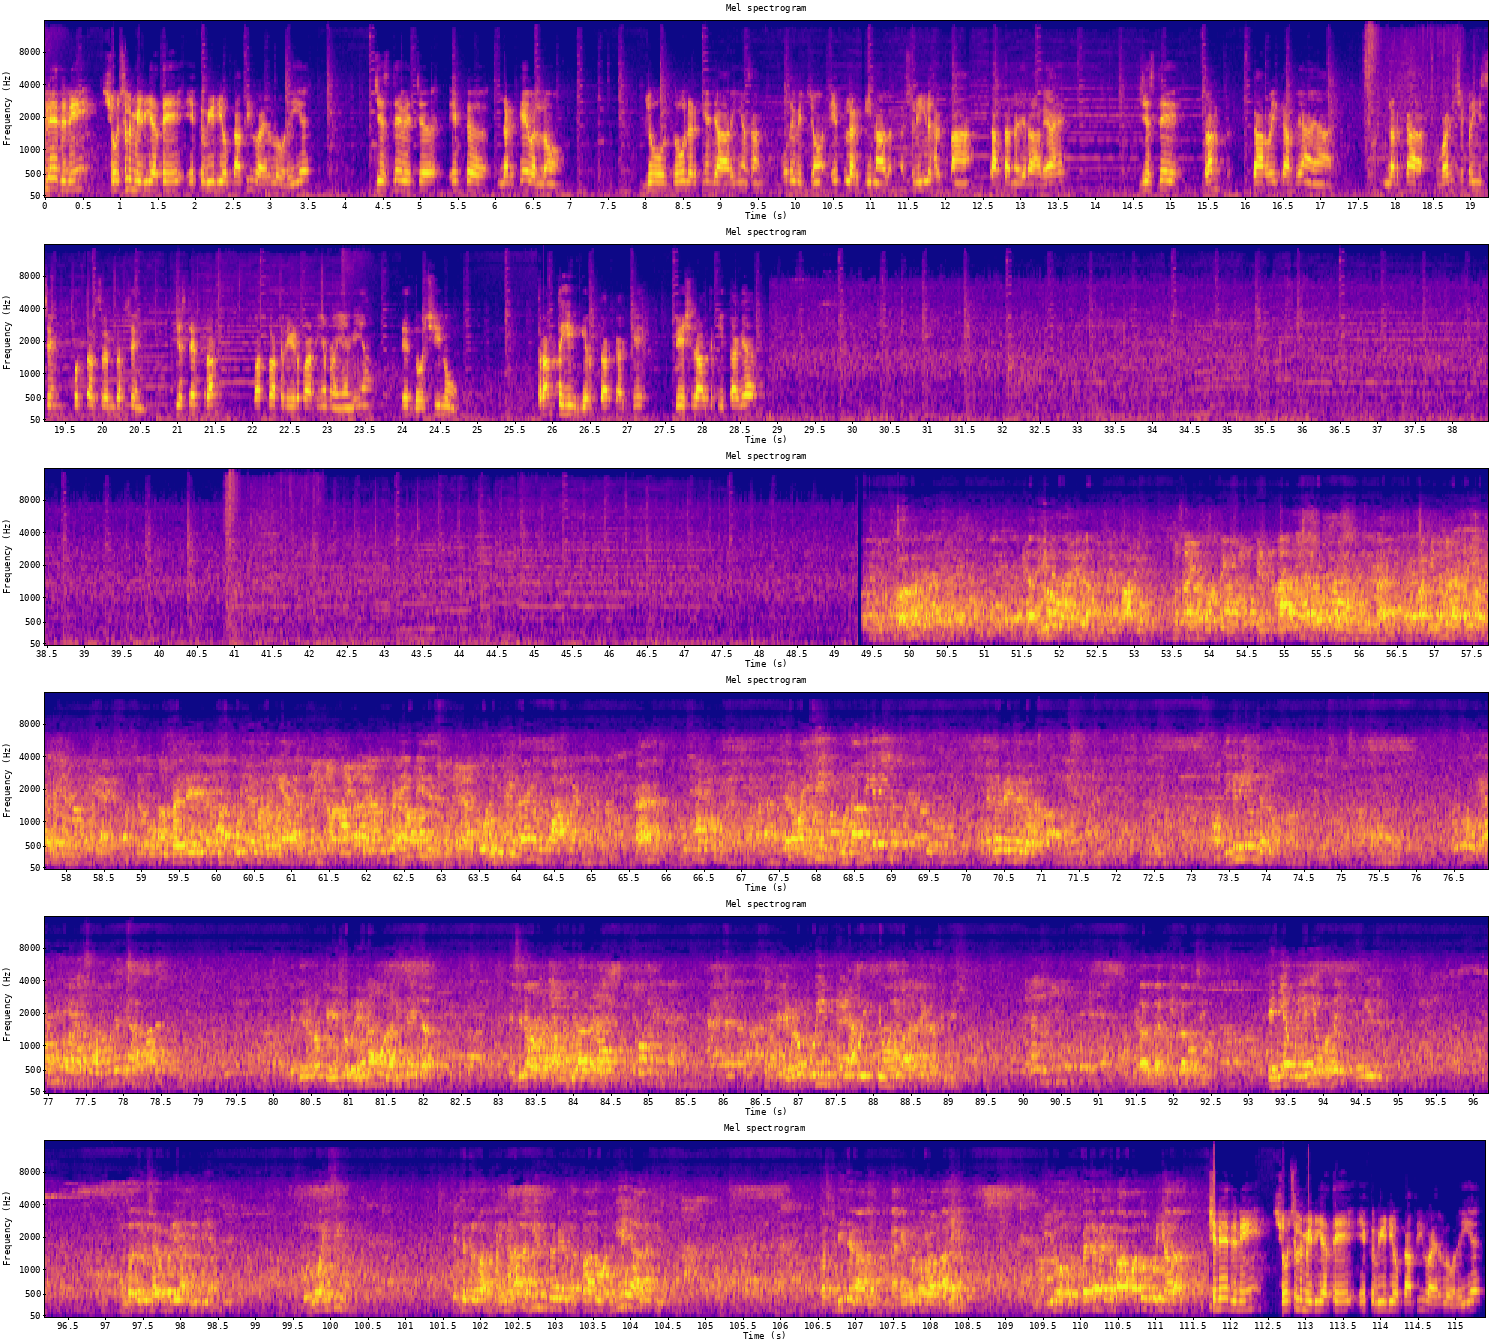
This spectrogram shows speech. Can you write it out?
ਪਿਛਲੇ ਦਿਨੀ social media ਤੇ ਇੱਕ ਵੀਡੀਓ ਕਾਫੀ ਵਾਇਰਲ ਹੋ ਰਹੀ ਹੈ, ਜਿਸ ਦੇ ਵਿੱਚ ਇੱਕ ਲੜਕੇ ਵੱਲੋਂ ਜੋ ਦੋ ਲੜਕੀਆਂ ਜਾ ਰਹੀਆਂ ਸਨ, ਉਹਦੇ ਵਿੱਚੋਂ ਇੱਕ ਲੜਕੀ ਨਾਲ ਅਸ਼ਲੀਲ ਹਰਕਤਾਂ ਕਰਦਾ ਨਜ਼ਰ ਆ ਰਿਹਾ ਹੈ, ਜਿਸ ਤੇ ਤੁਰੰਤ ਕਾਰਵਾਈ ਕਰਦਿਆਂ ਆਇਆ ਲੜਕਾ ਵੰਸ਼ਪ੍ਰੀਤ ਸਿੰਘ, ਪੁੱਤਰ ਸੁਰਿੰਦਰ ਸਿੰਘ, ਜਿਸ ਤੇ ਤੁਰੰਤ ਵੱਖ-ਵੱਖ ਰੇਡ ਪਾਰਟੀਆਂ ਬਣਾਈਆਂ ਗਈਆਂ ਤੇ ਦੋਸ਼ੀ ਨੂੰ ਤੁਰੰਤ ਹੀ ਗ੍ਰਿਫਤਾਰ ਕਰਕੇ ਪੇਸ਼ ਅਦਾਲਤ ਕੀਤਾ ਗਿਆ। ਪਹਿਲੇ ਉਸ ਕੁੜੀ ਨੇ ਮਦਦ ਕੀਤਾ ਵੱਡੀ ਕੁੜੀ ਦੇ ਉਹਨੂੰ ਕੀਤਾ ਹੀ ਹੈ ਸ਼ਰਮ ਆਈ ਸੀ ਬੋਲਣਾ ਸੀ ਕਿ ਨਹੀਂ ਇੱਧਰ ਵੇਖ ਮੇਰੇ ਵੱਲ ਆਉਂਦੀ ਕਿ ਨਹੀਂ ਉਹ ਸ਼ਰਮ ਇਹ ਤੇਰੇ ਕੋਲ ਪੇਸ਼ ਹੋ ਰਿਹਾ ਨਾ ਹੋਣਾ ਨਹੀਂ ਚਾਹੀਦਾ। ਇਸ ਲਈ ਆਪਣਾ ਕੰਮ ਪੂਰਾ ਕਰ ਰਿਹਾ ਕੋਲ ਕੋਈ ਕੋਈ ਪਿਓ ਨਹੀਂ ਹੋਣਾ ਚਾਹੀਦਾ ਸੀ ਪੇਸ਼। ਜਿਹੜਾ ਗਲਤ ਕੀਤਾ ਤੁਸੀਂ। ਇੰਨੀਆਂ ਕੁੜੀਆਂ ਨਹੀਂ ਪਤਾ ਇੰਨੀਆਂ ਨਹੀਂ। ਹੁੰਦਾ ਤੈਨੂੰ ਸ਼ਰਮ ਬੜੀ ਆਉਂਦੀ ਪਈ ਹੈ ਉਦੋਂ ਆਈ ਸੀ। ਇੱਥੇ ਤੈਨੂੰ ਹੱਥ ਕੜੀਆਂ ਨਾ ਲੱਗੀਆਂ ਤੇ ਤੇਰੇ ਲੱਤਾਂ ਤੋੜਦੀਆਂ, ਯਾਦ ਰੱਖੀ। ਕਸਟਡੀ ਜਗ੍ਹਾ ਤੋਂ। ਮੈਂ ਕਿਹਾ ਤੂੰ ਘਬਰਾਉਂਦਾ ਨਹੀਂ। ਵਕੀਲ ਪਹਿਲਾਂ ਮੈਂ ਇੱਕ ਬਾਪ ਹਾਂ ਦੋ ਕੁੜੀਆਂ ਦਾ। ਪਿਛਲੇ ਦਿਨੀ ਸੋਸ਼ਲ ਮੀਡੀਆ ਤੇ ਇੱਕ ਵੀਡੀਓ ਕਾਫੀ ਵਾਇਰਲ ਹੋ ਰਹੀ ਹੈ,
